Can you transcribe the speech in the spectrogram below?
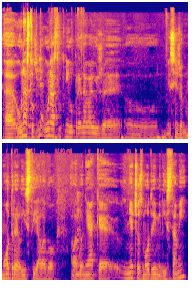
Uh, u, nás tú, u nás tú knihu predávajú, že uh, myslím, že modré listy alebo, alebo mm-hmm. nejaké, niečo s modrými listami.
